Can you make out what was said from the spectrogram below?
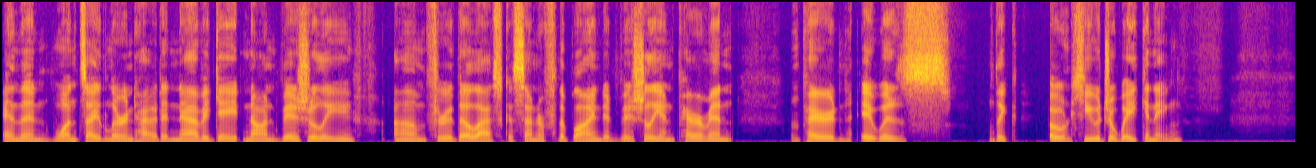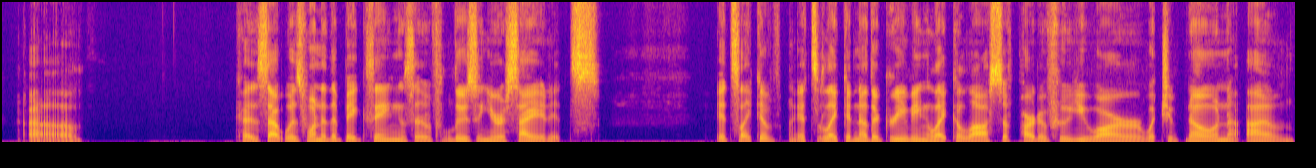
and then once I learned how to navigate non visually um, through the Alaska Center for the Blind and Visually Impairment, impaired, it was like a huge awakening. Because uh, that was one of the big things of losing your sight. It's it's like a it's like another grieving, like a loss of part of who you are or what you've known. Um,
